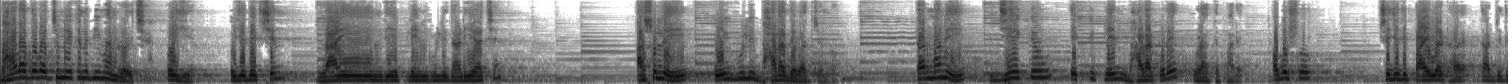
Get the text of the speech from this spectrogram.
ভাড়া দেওয়ার জন্য এখানে বিমান রয়েছে। ওই যে ওই যে দেখছেন, লাইন দিয়ে প্লেনগুলি দাঁড়িয়ে আছে। আসলে ওইগুলি ভাড়া দেওয়ার জন্য। তার মানে যে কেউ একটি প্লেন ভাড়া করে উড়াতে পারে। অবশ্য সে যদি পাইলট হয়, তার যদি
